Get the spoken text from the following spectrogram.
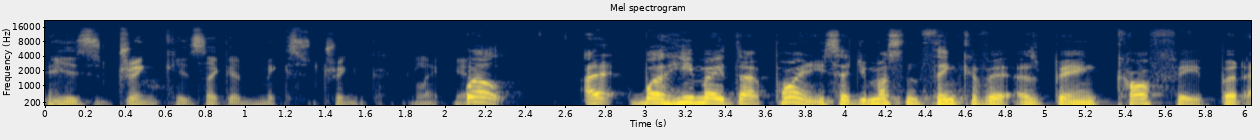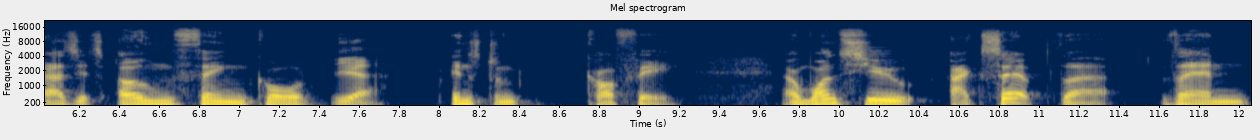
it's a drink it's like a mixed drink like yeah. Well, I, well, he made that point. He said you mustn't think of it as being coffee, but as its own thing called yeah instant coffee. And once you accept that, then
